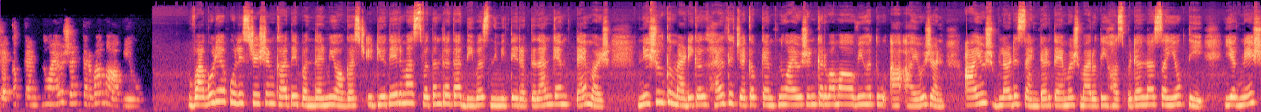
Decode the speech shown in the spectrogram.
ચેકઅપ કેમ્પનું આયોજન કરવામાં આવ્યું. વાઘોડિયા પોલીસ સ્ટેશન ખાતે પંદરમી ઓગસ્ટ ઇઠ્યોતેરમાં સ્વતંત્રતા દિવસ નિમિત્તે રક્તદાન કેમ્પ તેમજ નિઃશુલ્ક મેડિકલ હેલ્થ ચેકઅપ કેમ્પનું આયોજન કરવામાં આવ્યું હતું. આ આયોજન આયુષ બ્લડ સેન્ટર તેમજ મારુતિ હોસ્પિટલના સંયોગથી યજ્ઞેશ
